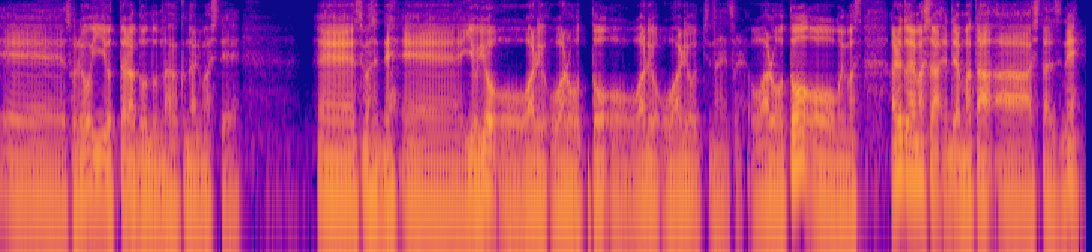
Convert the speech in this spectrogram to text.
えー、それを言いよったらどんどん長くなりまして、えー、すいませんね。えー、いよいよ終わり、終わろうと、終わり終わりを、ちないそれ、終わろうと思います。ありがとうございました。ではまた、あ明日ですね。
